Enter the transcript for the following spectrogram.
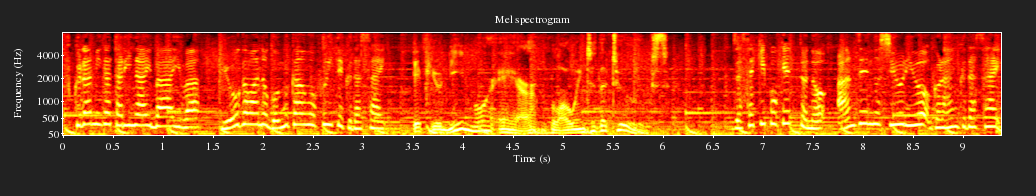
膨らみが足りない場合は両側のゴム管を吹いてください座席ポケットの安全のしおりをご覧ください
